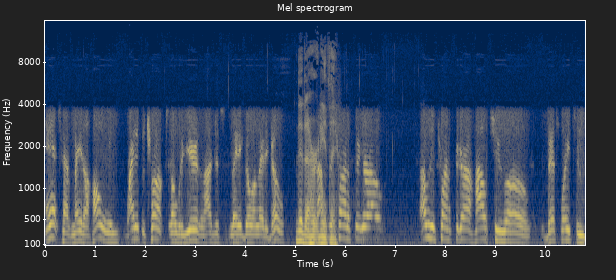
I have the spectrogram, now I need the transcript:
ants have made a home right at the trunks over the years, and I just let it go and let it go. Did that hurt I was anything? just trying to figure out. I was just trying to figure out how to uh, the best way to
